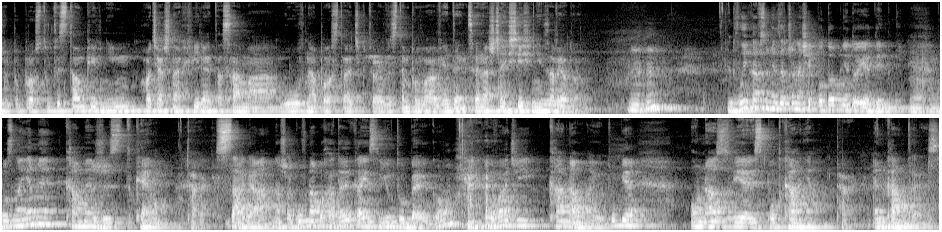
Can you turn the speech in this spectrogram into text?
że po prostu wystąpi w nim chociaż na chwilę ta sama główna postać, która występowała w jedynce. Na szczęście się nie zawiodłem. Dwójka w sumie zaczyna się podobnie do jedynki. Poznajemy kamerzystkę. Tak. Sara, nasza główna bohaterka, jest youtuberką i prowadzi kanał na YouTubie o nazwie Spotkania Tak. Encounters.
